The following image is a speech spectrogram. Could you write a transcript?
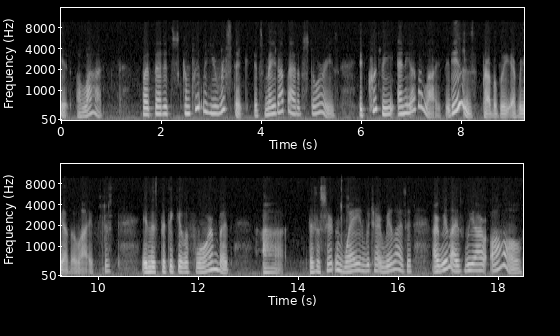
it a lot, but that it's completely heuristic. It's made up out of stories. It could be any other life. It is probably every other life, just in this particular form, but uh, there's a certain way in which I realize it. I realize we are all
